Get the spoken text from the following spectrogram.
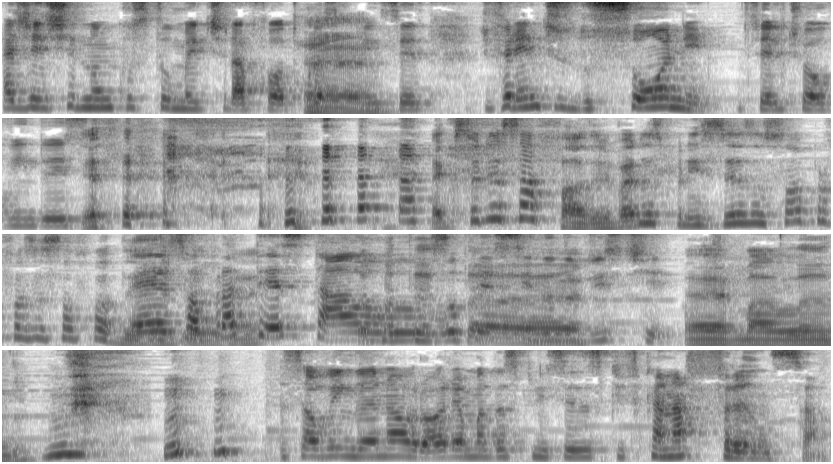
A gente não costuma tirar foto com as É. princesas. Diferentes do Sony, se ele estiver ouvindo isso. É que o Sony é safado, ele vai nas princesas só pra fazer safadeza. É só pra né? testar, Só pra o, testar, o tecido é. do vestido. É, malandro. Salvo engano, a Aurora é uma das princesas que fica na França,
